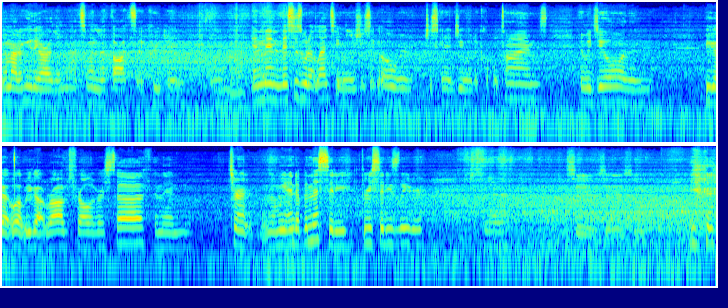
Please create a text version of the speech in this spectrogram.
no matter who they are, then that's when the thoughts like creep in. And, and then this is what it led to. It was just like, oh, we're just gonna do it a couple times, and we do, and then we got what we got robbed for all of our stuff, and then turn, and then we end up in this city, three cities later. Yeah. See, see, see.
